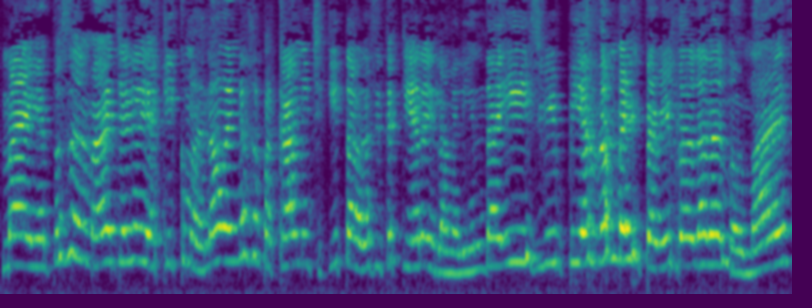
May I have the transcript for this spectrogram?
Mae, y entonces el mae llega y aquí como de, no, véngase para acá, mi chiquita, ahora sí te quiero. Y la Melinda ahí, sí, pierdan 20 mil dólares los maes.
